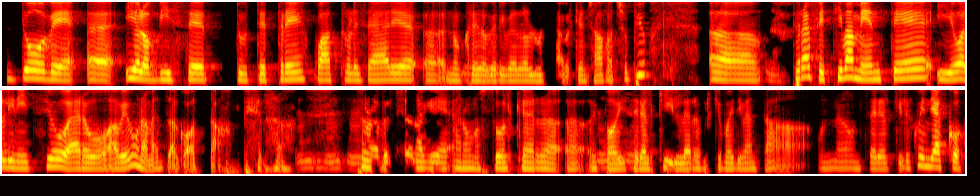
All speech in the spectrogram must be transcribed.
dove eh, io l'ho viste tutte e tre, quattro le serie, eh, non credo che rivedrò l'ultima perché non ce la faccio più, Uh, però effettivamente io all'inizio ero, avevo una mezza cotta per, mm-hmm. per una persona che era uno stalker uh, e poi serial killer, perché poi diventa un, un, serial killer. Quindi ecco,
